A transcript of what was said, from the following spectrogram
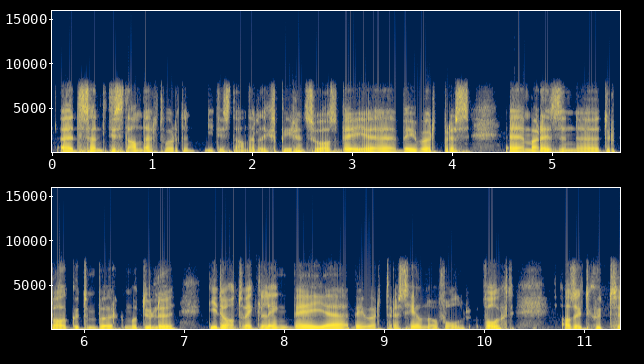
het zal niet de standaard worden, niet de standaard experience zoals bij, bij WordPress, maar er is een Drupal Gutenberg module die de ontwikkeling bij, bij WordPress heel nauw volgt. Als ik het goed,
